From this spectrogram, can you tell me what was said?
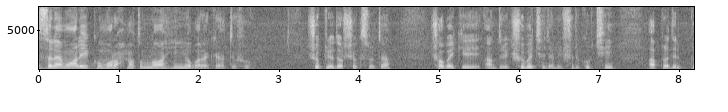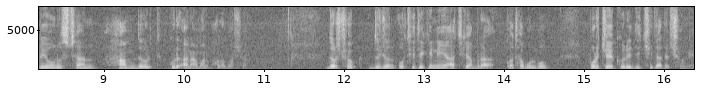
আসসালামু আলাইকুম ওরহমতুল্লাহি ওবরাকাতুহ সুপ্রিয় দর্শক শ্রোতা, সবাইকে আন্তরিক শুভেচ্ছা জানিয়ে শুরু করছি আপনাদের প্রিয় অনুষ্ঠান হামদর্দ কুরআন আমার ভালোবাসা। দর্শক, দুজন অতিথিকে নিয়ে আজকে আমরা কথা বলব, পরিচয় করে দিচ্ছি তাদের সঙ্গে।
